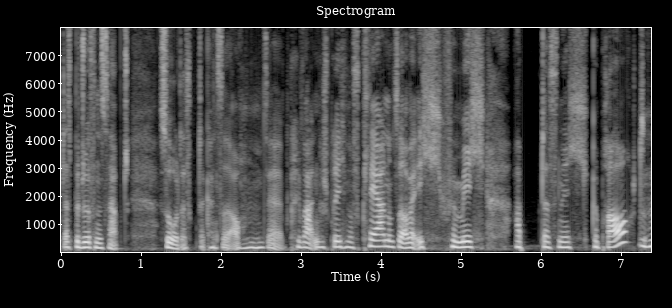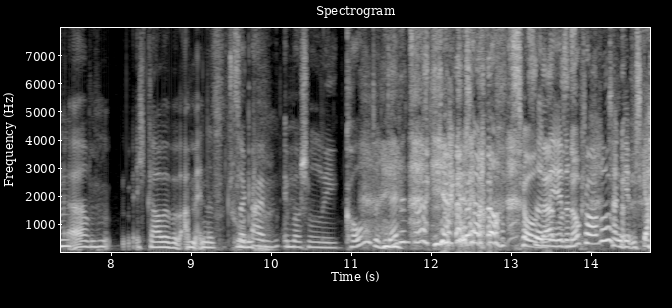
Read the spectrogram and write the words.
das Bedürfnis habt. So, das, da kannst du auch in sehr privaten Gesprächen das klären und so, aber ich für mich habe das nicht gebraucht. Ähm, ich glaube, am Ende It's like tun I'm emotionally cold and dead inside. ja, genau. So, that was das no problem. tangiert mich gar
